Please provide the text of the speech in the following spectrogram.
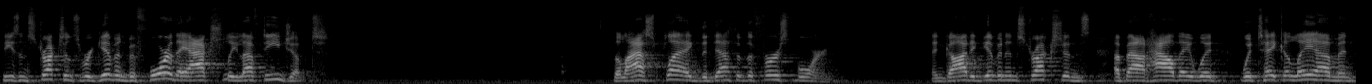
these instructions were given before they actually left Egypt. The last plague, the death of the firstborn. And God had given instructions about how they would, would take a lamb and,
